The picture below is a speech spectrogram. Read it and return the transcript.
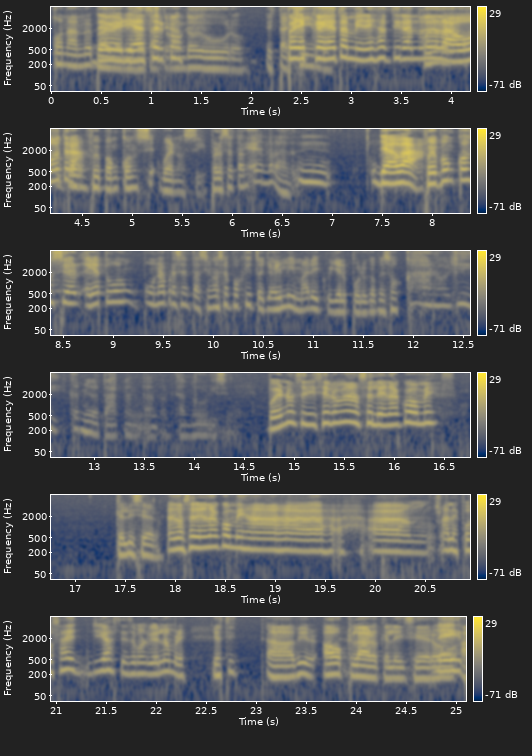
con pero debería Yailin le está ser con- tirando duro. Está Pero es que chimbo. ella también está tirándole Coño, a la marico, fue otra. Fue para un concierto. Bueno, sí, pero se están tirando las dos. Mm, Ya va. Fue para un concierto. Ella tuvo un- una presentación hace poquito, Yailin, marico, y el público empezó, Carol G. Que mira, estaba cantando, cantando durísimo. Bueno, se le hicieron a Selena Gómez. ¿Qué le hicieron? A no Selena Gómez, a, a, a- a la esposa de Justin, se me olvidó el nombre. Yo estoy... A Bieber. Oh, claro, que le hicieron Le- a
